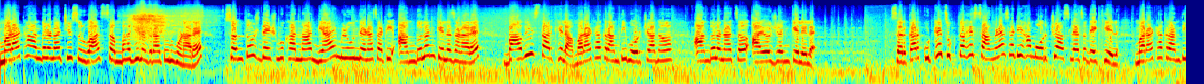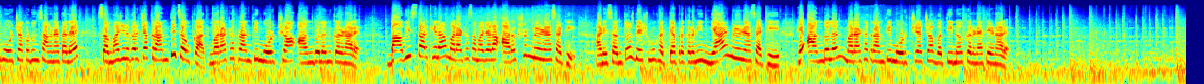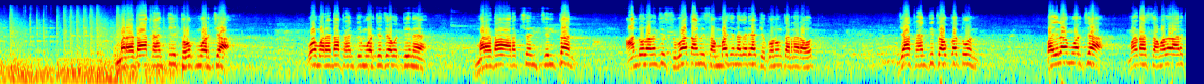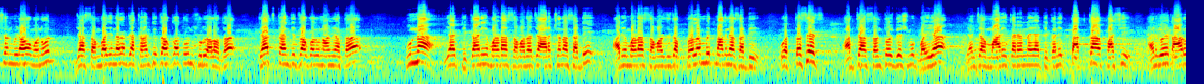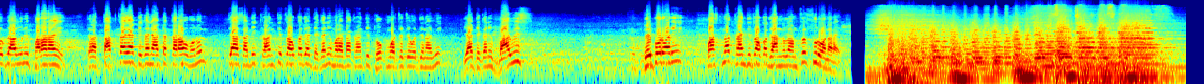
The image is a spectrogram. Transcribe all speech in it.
मराठा आंदोलनाची सुरुवात संभाजीनगरातून होणार आहे. संतोष देशमुखांना न्याय मिळवून देण्यासाठी आंदोलन केलं जाणार आहे. बावीस तारखेला मराठा क्रांती मोर्चानं आंदोलनाचं आयोजन केलेलं आहे. सरकार कुठे चुकतं हे सांगण्यासाठी हा मोर्चा असल्याचं देखील मराठा क्रांती मोर्चाकडून सांगण्यात आलंय. संभाजीनगरच्या क्रांती चौकात मराठा क्रांती मोर्चा आंदोलन करणार आहे. बावीस तारखेला मराठा समाजाला आरक्षण मिळण्यासाठी आणि संतोष देशमुख हत्या प्रकरणी न्याय मिळण्यासाठी हे आंदोलन मराठा क्रांती मोर्चाच्या वतीनं करण्यात येणार आहे. मराठा क्रांती ठोक मोर्चा व मराठा क्रांती मोर्चाच्या वतीनं मराठा आरक्षण चिंतन आंदोलनाची सुरुवात आम्ही संभाजीनगर या ठिकाणून करणार आहोत. ज्या क्रांती चौकातून पहिला मोर्चा मराठा समाजाला आरक्षण मिळावं म्हणून ज्या संभाजीनगर ज्या क्रांती चौकातून सुरू झाला होता त्याच क्रांती चौकातून आम्ही आता पुन्हा या ठिकाणी मराठा समाजाच्या आरक्षणासाठी आणि मराठा समाजाच्या प्रलंबित मागण्यासाठी व तसेच आमच्या संतोष देशमुख भैया यांच्या मारेकऱ्यांना या ठिकाणी तात्काळ फाशी आणि जो एक आरोपी अजूनही फरार आहे त्याला तात्काळ या ठिकाणी अटक करावं म्हणून त्यासाठी क्रांती चौकाच्या ठिकाणी मराठा क्रांती ठोक मोर्चाच्या वतीनं आम्ही या ठिकाणी बावीस फेब्रुवारी पासनं क्रांती चौकात हे आंदोलन आमचं सुरू होणार आहे.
